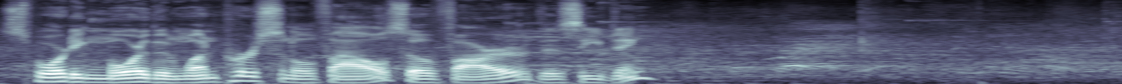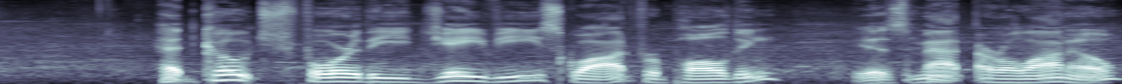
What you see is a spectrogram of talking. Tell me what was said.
sporting more than one personal foul so far this evening. Head coach for the JV squad for Paulding is Matt Arolano.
